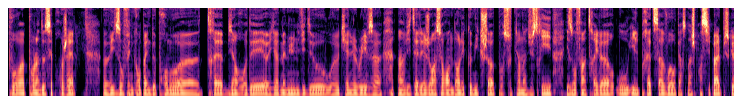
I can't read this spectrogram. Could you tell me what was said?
pour, pour l'un de ses projets. Euh, ils ont fait une campagne de promo euh, très bien rodée. Euh, il y a même eu une vidéo où Keanu Reeves invitait les gens à se rendre dans les comic shops pour soutenir l'industrie. Ils ont fait un trailer où il prête sa voix au personnage principal, puisque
